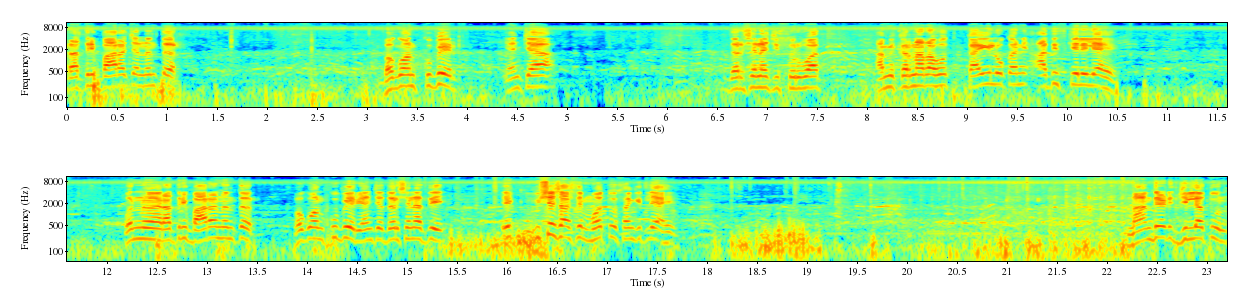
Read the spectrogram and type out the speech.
रात्री बाराच्या नंतर भगवान कुबेर यांच्या दर्शनाची सुरुवात आम्ही करणार आहोत. काही लोकांनी आधीच केलेली आहे. पण रात्री बारानंतर भगवान कुबेर यांच्या दर्शनाचे एक विशेष असे महत्त्व सांगितले आहे. नांदेड जिल्ह्यातून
